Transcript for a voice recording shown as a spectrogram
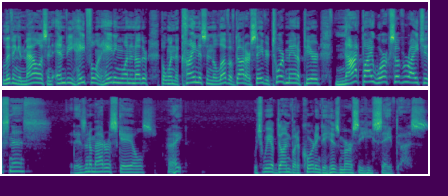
living in malice and envy, hateful and hating one another. But when the kindness and the love of God our Savior toward man appeared, not by works of righteousness, it isn't a matter of scales, right? Which we have done, but according to his mercy, he saved us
